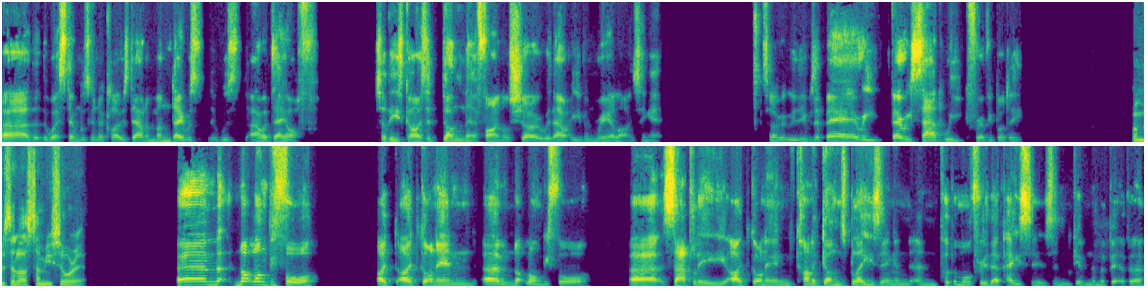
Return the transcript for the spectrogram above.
uh, that the West End was going to close down, and Monday was it was our day off. So these guys had done their final show without even realizing it. So it was, it was a very, very sad week for everybody. When was the last time you saw it? Um, not long before. I'd, I'd gone in um, not long before. Uh, sadly, I'd gone in kind of guns blazing and, and put them all through their paces and given them a bit of a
